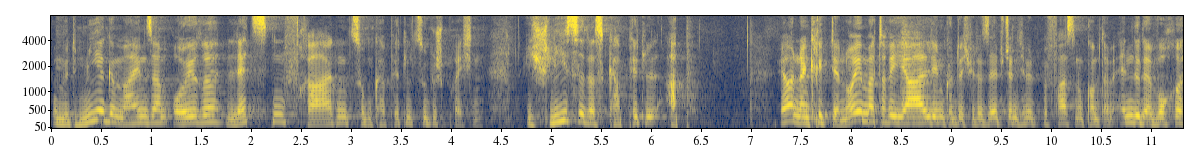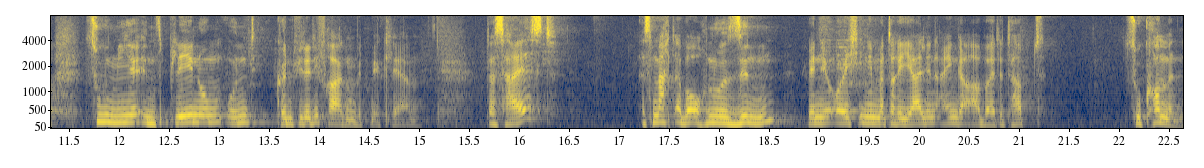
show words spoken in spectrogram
um mit mir gemeinsam eure letzten Fragen zum Kapitel zu besprechen. Ich schließe das Kapitel ab. Ja, und dann kriegt ihr neue Materialien, könnt euch wieder selbstständig damit befassen und kommt am Ende der Woche zu mir ins Plenum und könnt wieder die Fragen mit mir klären. Das heißt, es macht aber auch nur Sinn, wenn ihr euch in die Materialien eingearbeitet habt, zu kommen.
